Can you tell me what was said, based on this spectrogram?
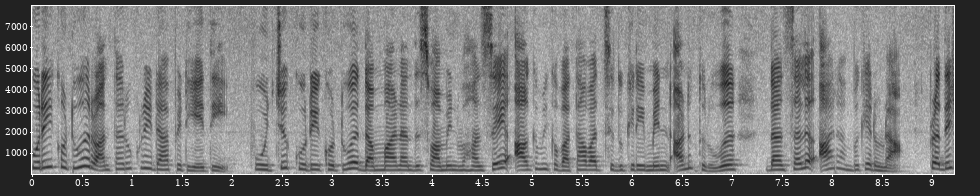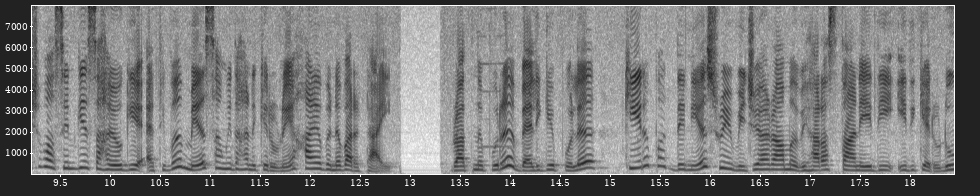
කුරීකොටුව රන්තරු ක්‍රීඩා පිටියේදී. පූජ්‍ය කුරීකොටුව ධම්මානන්ද ස්වාමින් වහන්සේ ආගමික වතාවත් සිදු කිරීමෙන් අනතුරුව දන්සල ආරම්භ කෙරුණා. ප්‍රදේශවාසීන්ගේ සහයෝගය ඇතිව මෙය සංවිධාන කෙරුණේ හය වන වරටයි. රත්නපුර වැලිගෙපොළ කීරපත් දෙනිය ශ්‍රී විජයාරාම විහාරස්ථානයේදී ඉදිකෙරුණු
